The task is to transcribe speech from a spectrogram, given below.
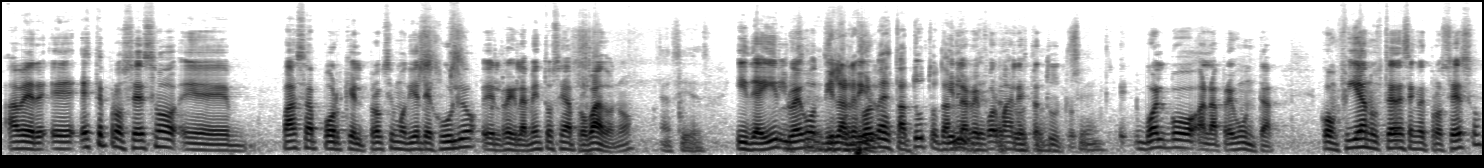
A ver, eh, este proceso eh, pasa porque el próximo 10 de julio el reglamento sea aprobado, ¿no? Así es. Y de ahí luego Y la reforma de estatuto también. Y la reforma del Estatuto, estatuto. Eh, Vuelvo a la pregunta. ¿Confían ustedes en el proceso?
